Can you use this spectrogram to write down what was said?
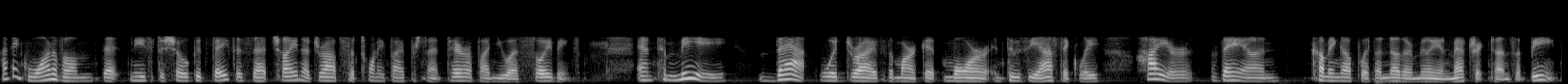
I think one of them that needs to show good faith is that China drops the 25% tariff on U.S. soybeans. And to me, that would drive the market more enthusiastically higher than coming up with another million metric tons of beans.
